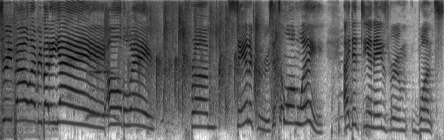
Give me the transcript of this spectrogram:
Shree Powell, everybody, yay! All the way from Santa Cruz. It's a long way. I did DNA's room once,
